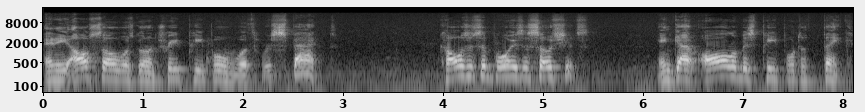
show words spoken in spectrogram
and he also was going to treat people with respect. Calls his employees associates, and got all of his people to think,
